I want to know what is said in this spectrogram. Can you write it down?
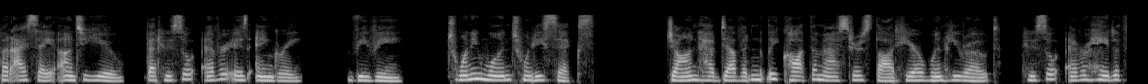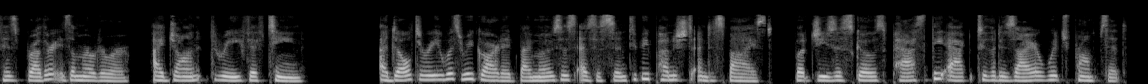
But I say unto you, that whosoever is angry. VV 21 26. John had evidently caught the Master's thought here when he wrote, Whosoever hateth his brother is a murderer. I John 3:15. Adultery was regarded by Moses as a sin to be punished and despised, but Jesus goes past the act to the desire which prompts it.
